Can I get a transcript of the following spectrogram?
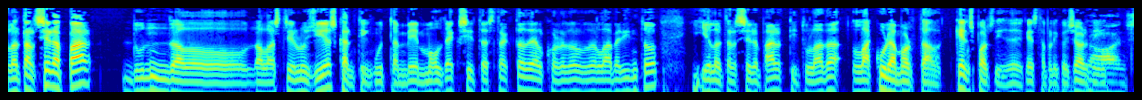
la tercera part d'un de les trilogies que han tingut també molt d'èxit. Es tracta del Corredor del Laberinto i la tercera part titulada La cura mortal. Què ens pots dir d'aquesta pel·lícula, Jordi? Doncs,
